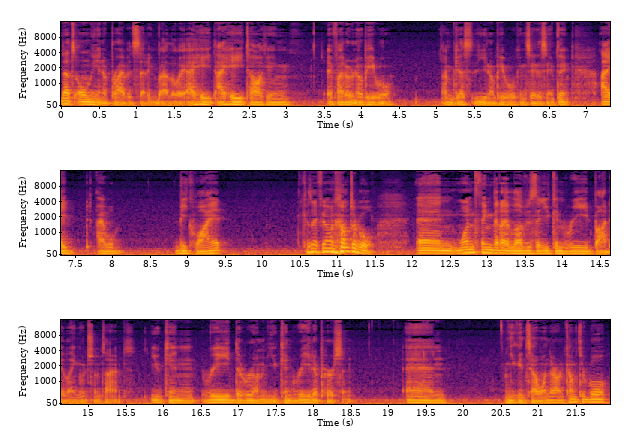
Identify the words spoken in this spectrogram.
that's only in a private setting, by the way. I hate I hate talking if I don't know people. I'm guessing you know people can say the same thing. I I will be quiet because I feel uncomfortable. And one thing that I love is that you can read body language sometimes. You can read the room, you can read a person. And you can tell when they're uncomfortable,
